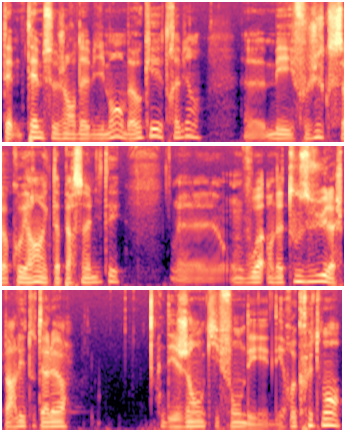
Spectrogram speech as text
t'aimes, ce genre d'habillement, bah ok, très bien. Euh, mais il faut juste que ce soit cohérent avec ta personnalité. Euh, on, voit, on a tous vu, là je parlais tout à l'heure, des gens qui font des recrutements.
